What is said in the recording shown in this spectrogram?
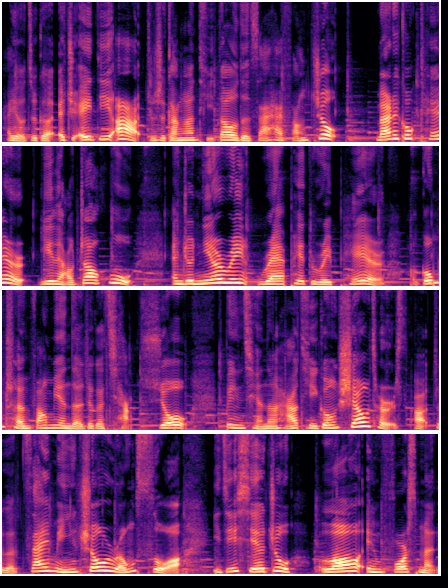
还有这个 HADR，就是刚刚提到的灾害防救。 Medical care 医疗照护，Engineering rapid repair 工程方面的这个抢修，并且呢还要提供 shelters 啊这个灾民收容所，以及协助 law enforcement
